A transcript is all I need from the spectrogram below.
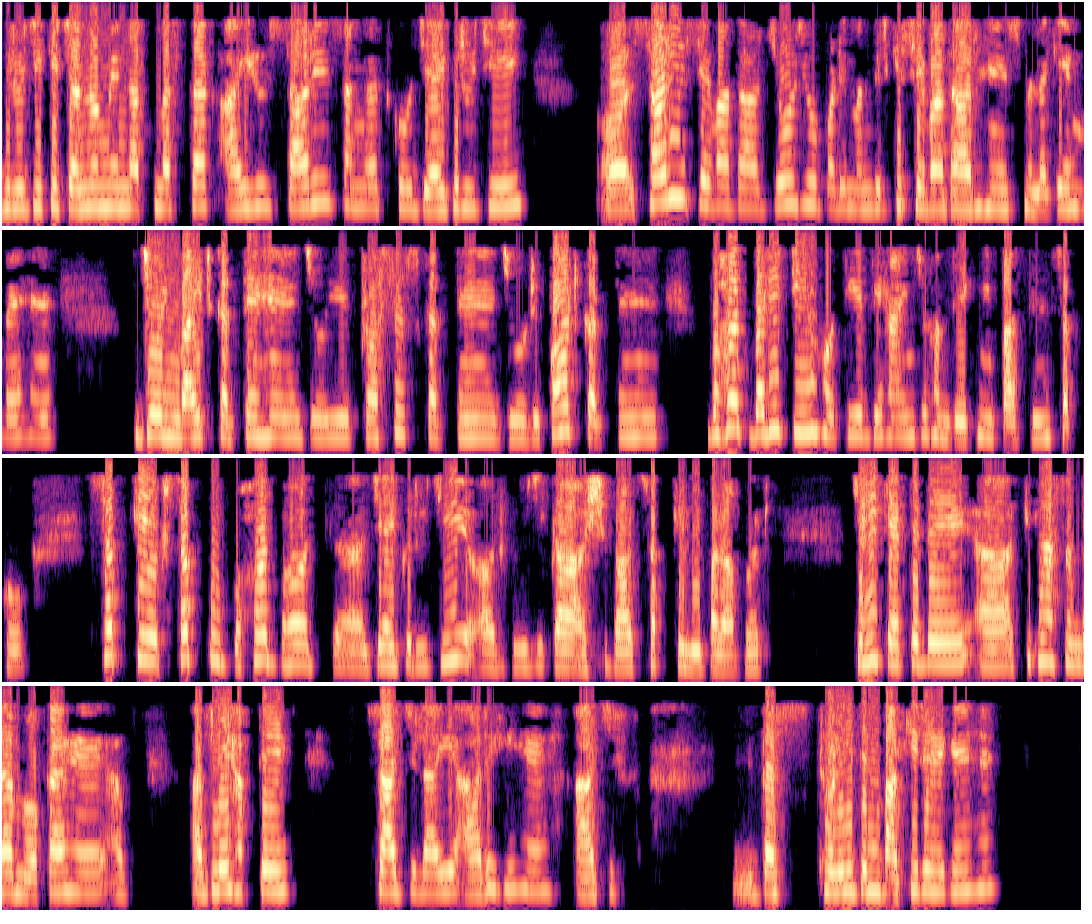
गुरु जी के चरणों में नतमस्तक। आई हुई सारी संगत को जय गुरु जी। और सारे सेवादार, जो जो बड़े मंदिर के सेवादार हैं, इसमें लगे हुए हैं, जो इनवाइट करते हैं, जो ये प्रोसेस करते हैं, जो रिकॉर्ड करते हैं। बहुत बड़ी टीम होती है बिहाइंड जो हम देख नहीं पाते हैं सबको। सबके सबको बहुत बहुत जय गुरु जी और गुरु जी का आशीर्वाद सबके लिए बराबर। यही कहते हुए कितना सुंदर मौका है। अब अगले हफ़्ते सात जुलाई आ रही है। आज बस थोड़े दिन बाकी रह गए हैं।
